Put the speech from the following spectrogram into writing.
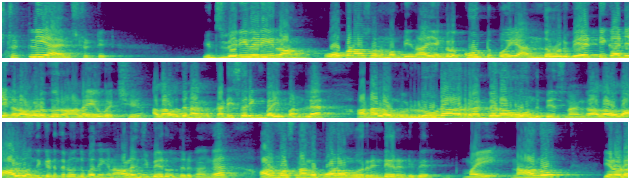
strictly I am restricted it's very very wrong ஓப்பனாக சொல்லணும் அப்படின்னா எங்களை கூட்டு போய் அந்த ஒரு வேட்டிக்காண்டி எங்களை அவ்வளோ தூரம் அலைய வச்சு அதாவது நாங்கள் கடைசி வரைக்கும் பை பண்ணல ஆனால் அவங்க ரூடாக ரகடாகவும் வந்து பேசுனாங்க. அதாவது ஆள் வந்து கிட்டத்தட்ட வந்து பார்த்தீங்கன்னா நாலஞ்சு பேர் வந்திருக்காங்க. ஆல்மோஸ்ட் நாங்கள் போனவங்க ஒரு ரெண்டே ரெண்டு பேர். மை நானும் என்னோட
